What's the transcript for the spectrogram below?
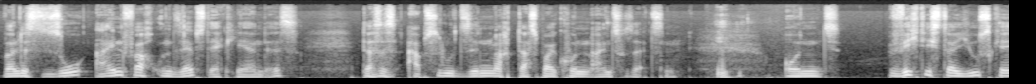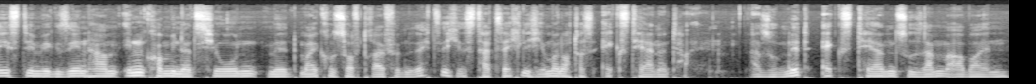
weil es so einfach und selbsterklärend ist, dass es absolut Sinn macht, das bei Kunden einzusetzen. Mhm. Und wichtigster Use Case, den wir gesehen haben in Kombination mit Microsoft 365, ist tatsächlich immer noch das externe Teilen. Also mit externen zusammenarbeiten,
